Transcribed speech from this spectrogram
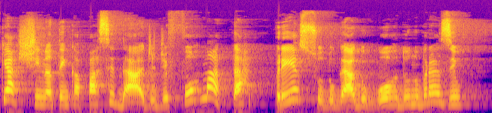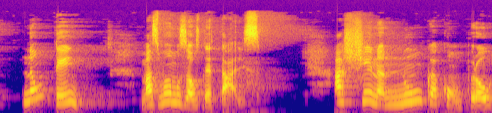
que a China tem capacidade de formatar preço do gado gordo no Brasil. Não tem. Mas vamos aos detalhes. A China nunca comprou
